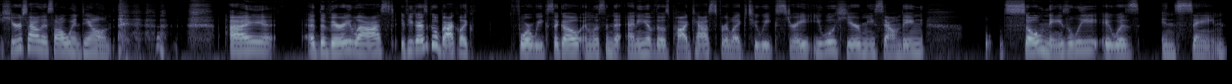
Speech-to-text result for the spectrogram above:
here's how this all went down. I, at the very last, if you guys go back like four weeks ago and listen to any of those podcasts for like two weeks straight, you will hear me sounding so nasally. It was insane.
